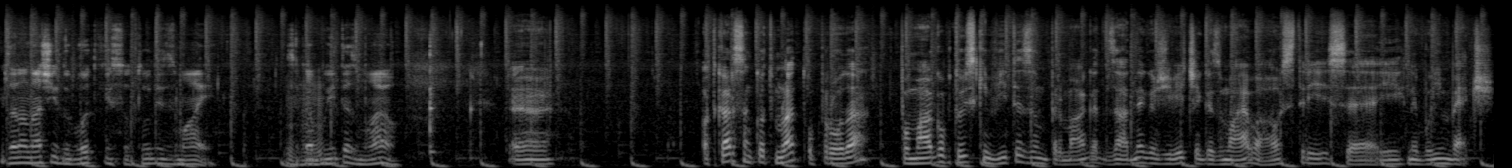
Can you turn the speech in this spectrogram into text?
Zdaj na naših dogodkih so tudi zmaji. Se kaj bojite zmajev? Eh, odkar sem kot mlad oproda pomagal tujskim vitezom premagati zadnjega živečega zmaja v Avstriji, se jih ne bojim več.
